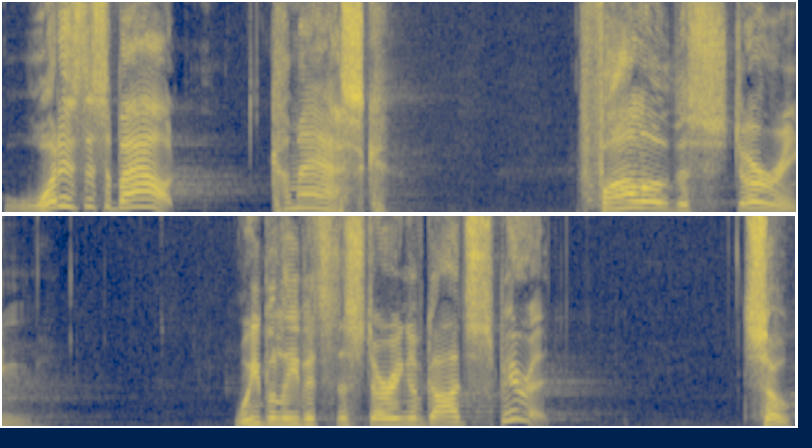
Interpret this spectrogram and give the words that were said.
what is this about? Come ask. Follow the stirring. We believe it's the stirring of God's Spirit. So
